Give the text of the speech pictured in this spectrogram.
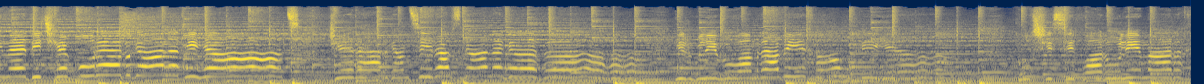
იმედი ჩეყურებ განეთიაც ჯერ არ გამცირავს განეგება ირგლივ უამრავი ხალხია გულში სიყვარული მარხია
